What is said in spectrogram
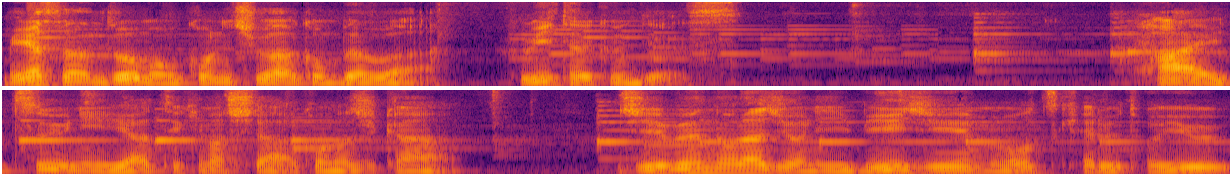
皆さんどうもこんにちはこんばんは。フリーターくんです。はいついにやってきましたこの時間。自分のラジオに BGM をつけるという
